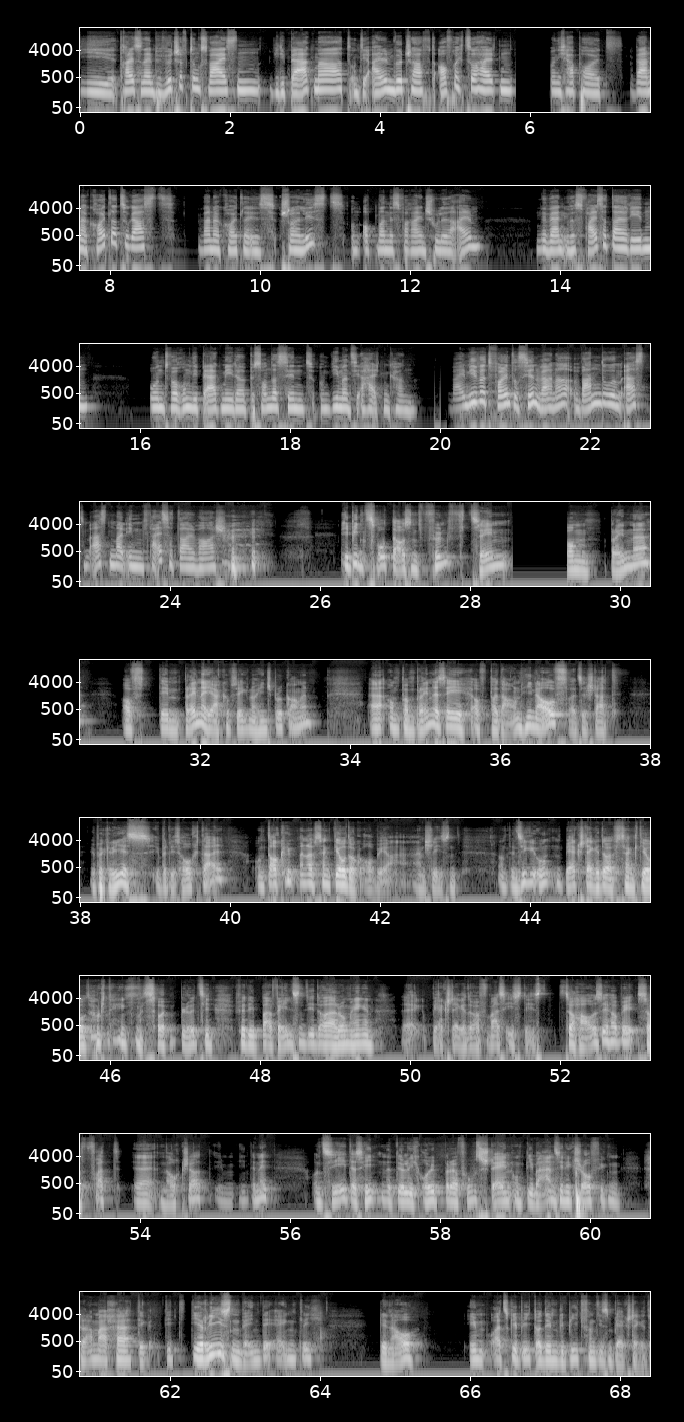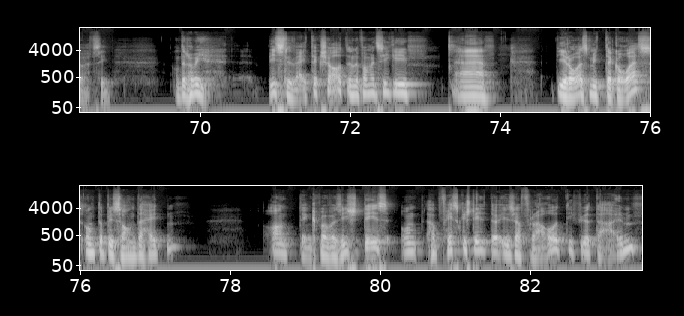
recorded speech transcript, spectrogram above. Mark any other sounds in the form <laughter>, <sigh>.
die traditionellen Bewirtschaftungsweisen wie die Bergmaat und die Almwirtschaft aufrechtzuerhalten. Und ich habe heute Werner Kreutler zu Gast. Werner Kreutler ist Journalist und Obmann des Vereins Schule der Alm. Und wir werden über das Pfalzertal reden und warum die Bergmäder besonders sind und wie man sie erhalten kann. Weil mir wird voll interessieren, Werner, wann du im erst, zum ersten Mal im Pfalzertal warst. <laughs> ich bin 2015 vom Brenner auf dem Brenner Jakobsweg nach Innsbruck gegangen äh, und beim Brennersee auf Padaun hinauf, also statt über Gries, über das Hochtal. Und da kommt man nach St. Jodok anschließend. Und dann sehe ich unten Bergsteigerdorf St. Jodok, <laughs> denkt man so ein Blödsinn für die paar Felsen, die da herumhängen. Äh, Bergsteigerdorf, was ist das? Zu Hause habe ich sofort äh, nachgeschaut im Internet und sehe, dass hinten natürlich Olperer, Fußstein und die wahnsinnig schroffigen Schrammacher, die, die, die Riesenwände eigentlich genau im Ortsgebiet oder im Gebiet von diesem Bergsteigerdorf sind. Und dann habe ich ein bisschen weiter geschaut und auf einmal sehe ich äh, die Rohrs mit der Gas und der Besonderheiten und denke mir, was ist das? Und habe festgestellt, da ist eine Frau, die für der Alm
